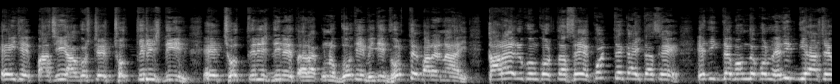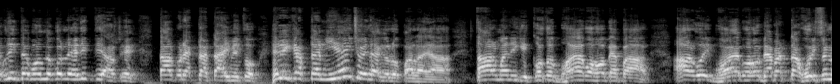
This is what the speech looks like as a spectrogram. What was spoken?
এই যে পাঁচই আগস্টের ছত্রিশ দিন, এই ছত্রিশ দিনে তারা কোনো গতিবিধি ধরতে পারে নাই। কারা এরকম করতেছে? করতে কাইতাছে এদিক দিয়ে বন্ধ করলে এদিক দিয়ে আসে, ওদিক দিয়ে বন্ধ করলে এদিক দিয়ে আসে। তারপর একটা টাইমে তো হেলিকপ্টার নিয়েই চলে গেল পালায়া। তার মানে কি, কত ভয়াবহ ব্যাপার। আর ওই ভয়াবহ ব্যাপারটা হয়েছিল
